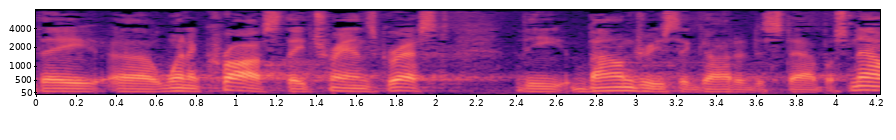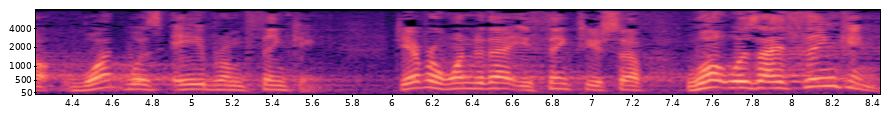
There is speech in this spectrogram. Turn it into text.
they uh, went across, they transgressed the boundaries that God had established. Now, what was Abram thinking? Do you ever wonder that? You think to yourself, what was I thinking?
